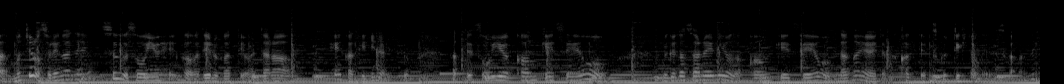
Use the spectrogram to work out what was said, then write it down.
まあもちろんそれがね、すぐそういう変化が出るかって言われたら、変化できないですよ。だってそういう関係性を、見下されるような関係性を長い間かけて作ってきたわけですからね。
